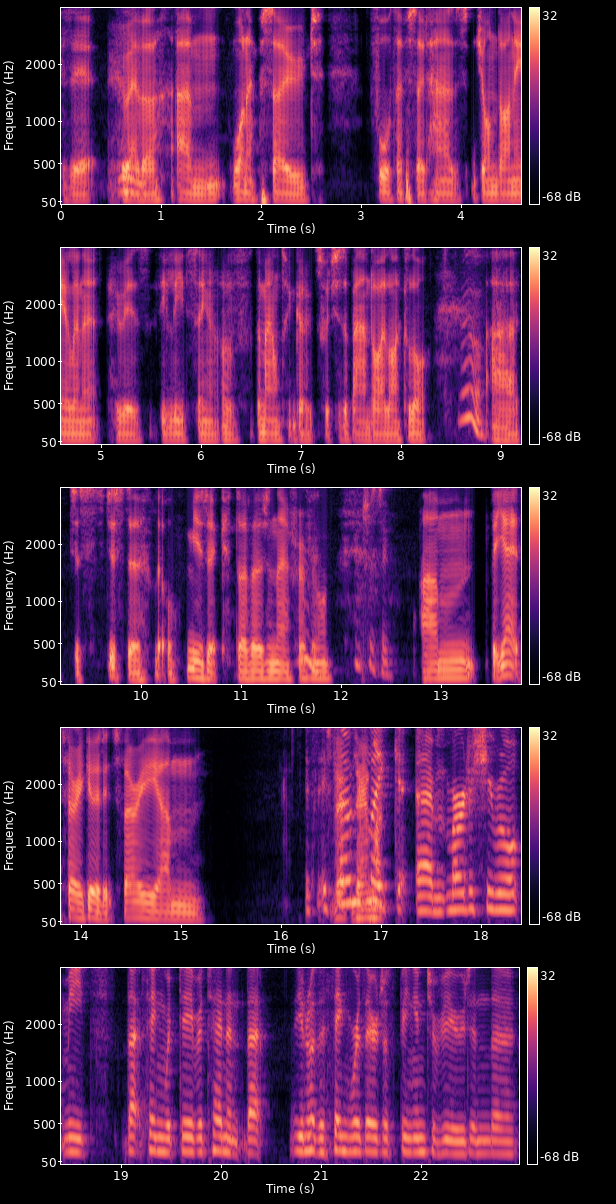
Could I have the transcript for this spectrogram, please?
Is it whoever? Um, one episode, fourth episode has John Darnielle in it, who is the lead singer of the Mountain Goats, which is a band I like a lot. Oh, Uh, just just a little music diversion there for everyone. interesting. Um, but yeah, it's very good. It's very um, It's, it Very- sounds very like um, Murder She Wrote meets that thing with David Tennant. That you know the thing where they're just being interviewed in the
